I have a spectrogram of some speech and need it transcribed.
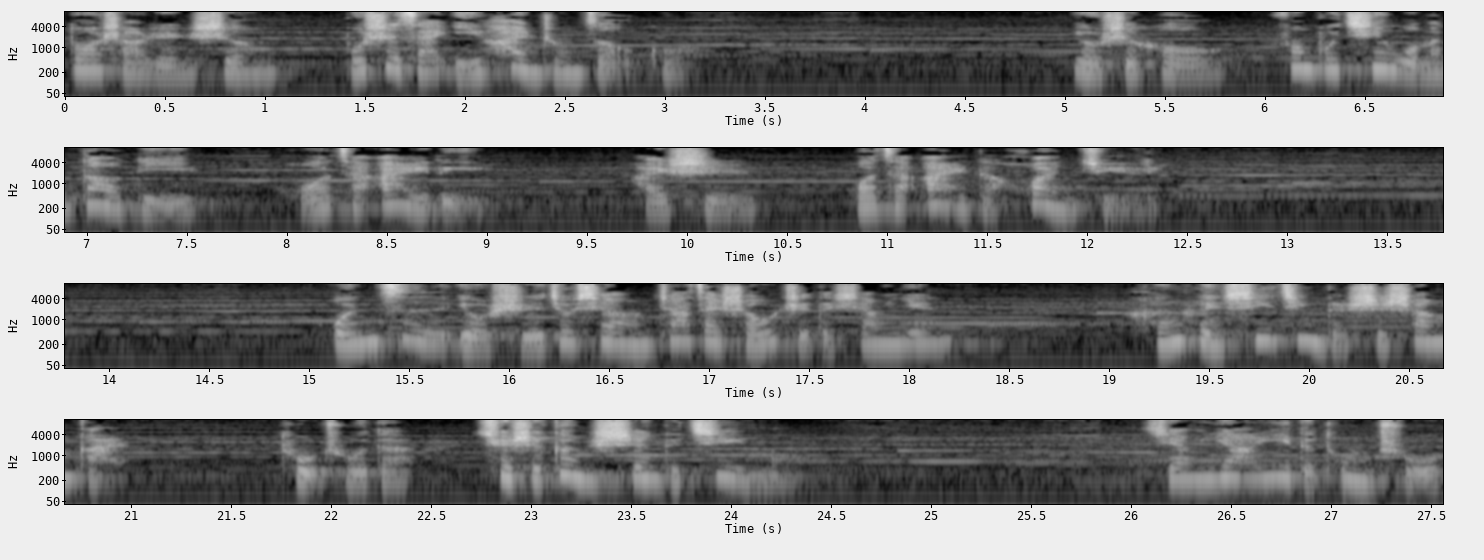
多少人生不是在遗憾中走过？有时候分不清我们到底活在爱里，还是活在爱的幻觉里。文字有时就像扎在手指的香烟，狠狠吸进的是伤感，吐出的。却是更深的寂寞，将压抑的痛楚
